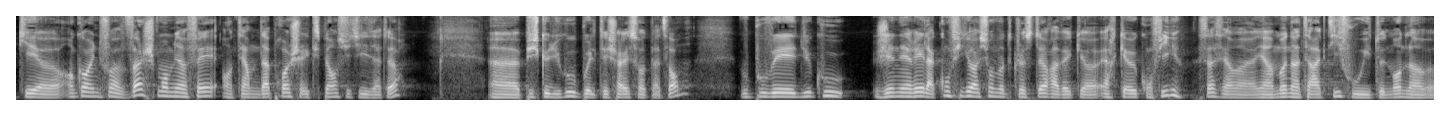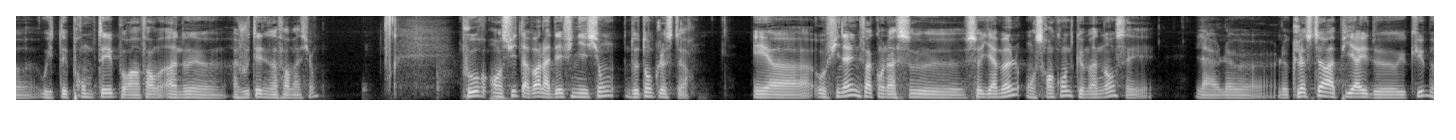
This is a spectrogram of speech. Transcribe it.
qui est encore une fois vachement bien fait en termes d'approche et expérience utilisateur. euh, puisque du coup, vous pouvez le télécharger sur votre plateforme. Vous pouvez du coup générer la configuration de votre cluster avec euh, RKE config. Ça, c'est il y a un mode interactif où il te demande, euh, où il t'est prompté pour euh, ajouter des informations, pour ensuite avoir la définition de ton cluster. Et euh, au final, une fois qu'on a ce YAML, on se rend compte que maintenant, c'est la- le, le cluster API de Cube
